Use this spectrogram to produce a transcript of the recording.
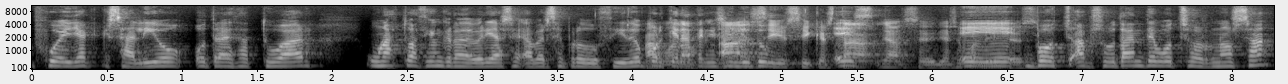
fue ella que salió otra vez a actuar. Una actuación que no debería se- haberse producido Ah, porque la bueno. tenéis en Ah, YouTube. sí, sí, que está- ya sé- ya sé cuál eh, dices. absolutamente bochornosa.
